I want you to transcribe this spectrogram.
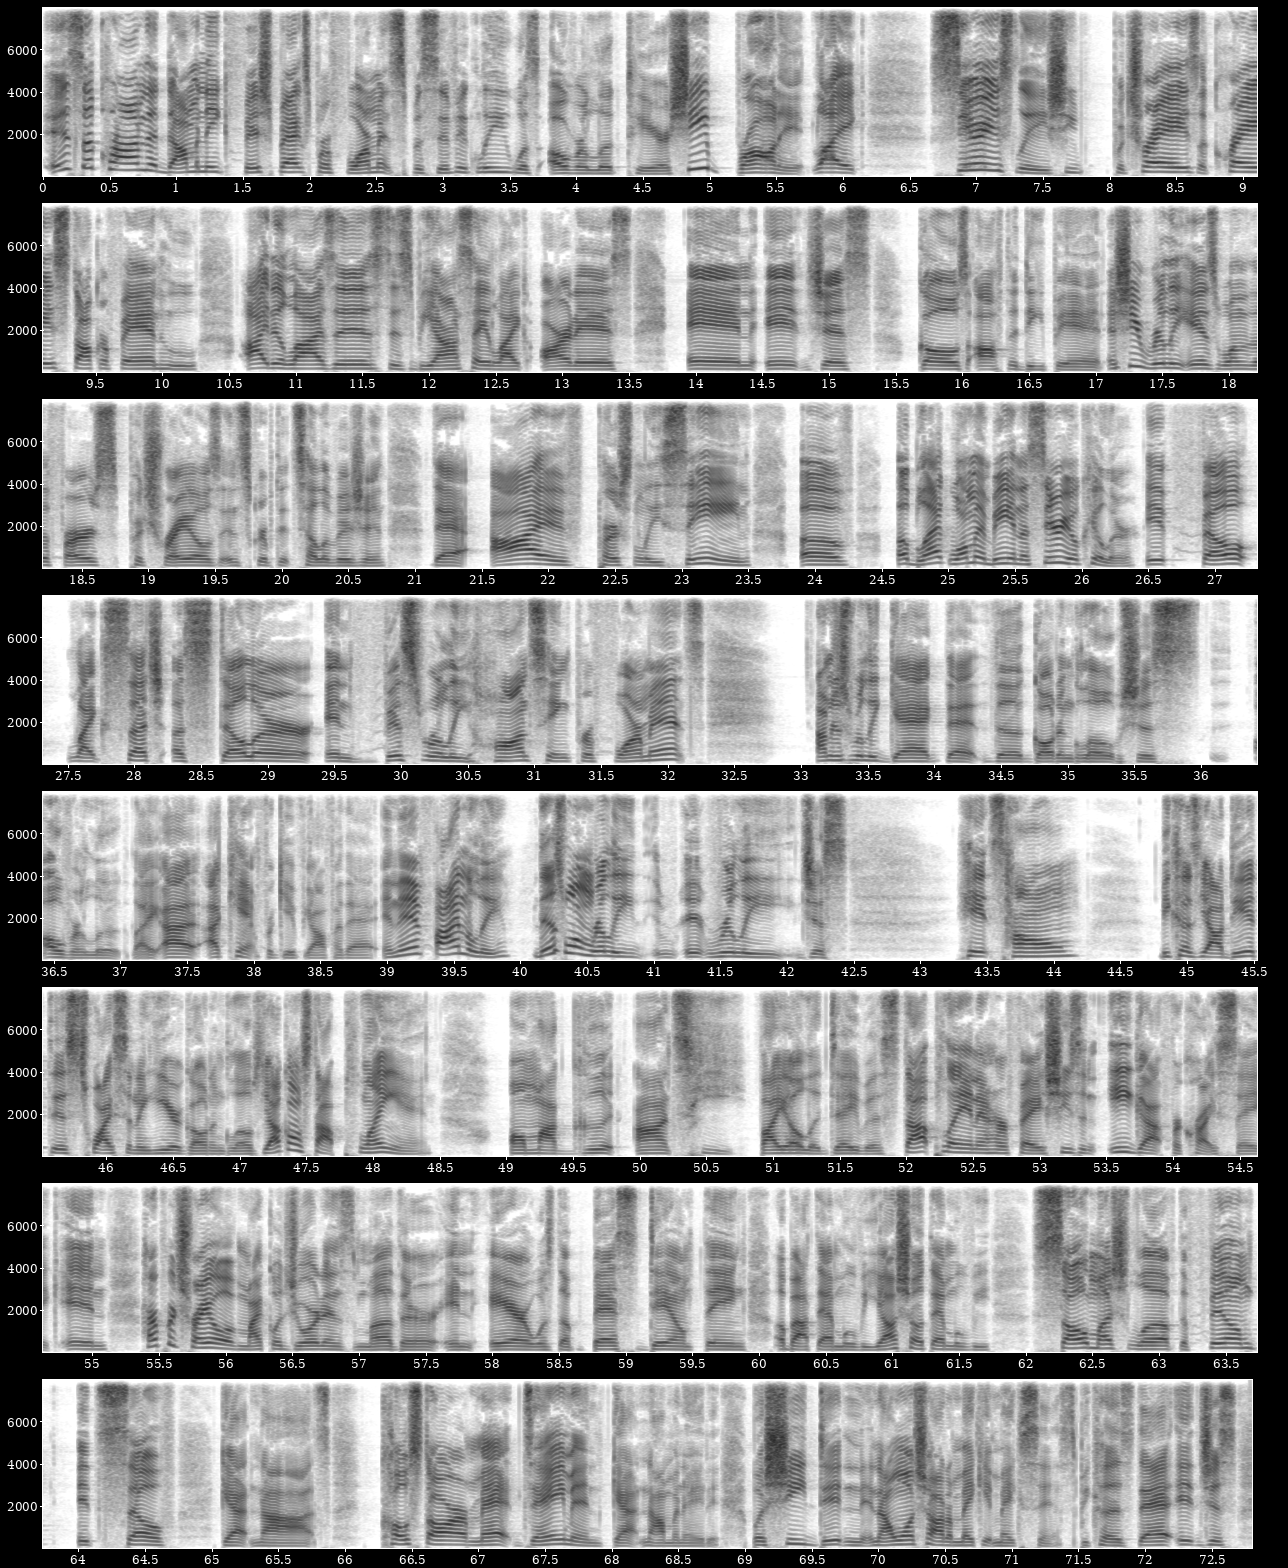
it's a crime that Dominique Fishback's performance specifically was overlooked here. She brought it. Like, seriously, she portrays a crazed stalker fan who idolizes this Beyonce like artist, and it just goes off the deep end. And she really is one of the first portrayals in scripted television that I've personally seen of a black woman being a serial killer. It felt like such a stellar and viscerally haunting performance. I'm just really gagged that the Golden Globes just overlooked. Like I I can't forgive y'all for that. And then finally, this one really it really just hits home because y'all did this twice in a year Golden Globes. Y'all going to stop playing on my good auntie Viola Davis. Stop playing in her face. She's an EGOT for Christ's sake. And her portrayal of Michael Jordan's mother in Air was the best damn thing about that movie. Y'all showed that movie so much love. The film itself got nods. Co-star Matt Damon got nominated, but she didn't. And I want y'all to make it make sense because that it just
